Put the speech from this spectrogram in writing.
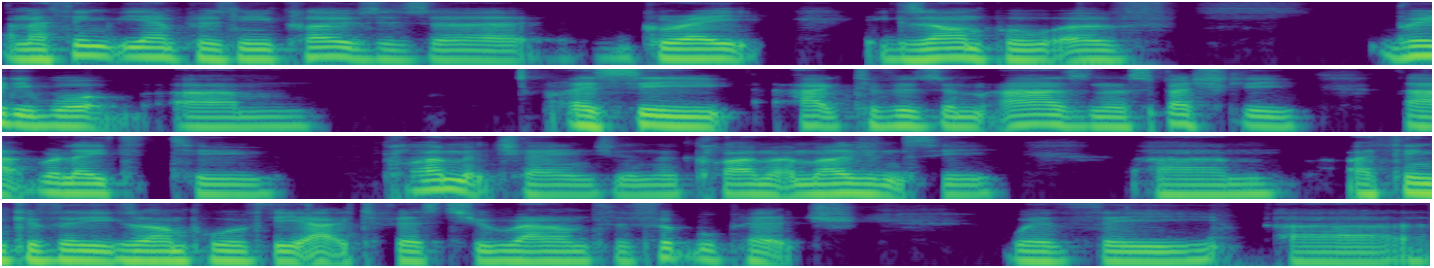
And I think The Emperor's New Clothes is a great example of really what um, I see activism as, and especially that related to climate change and the climate emergency. Um, I think of the example of the activist who ran onto the football pitch with the uh,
